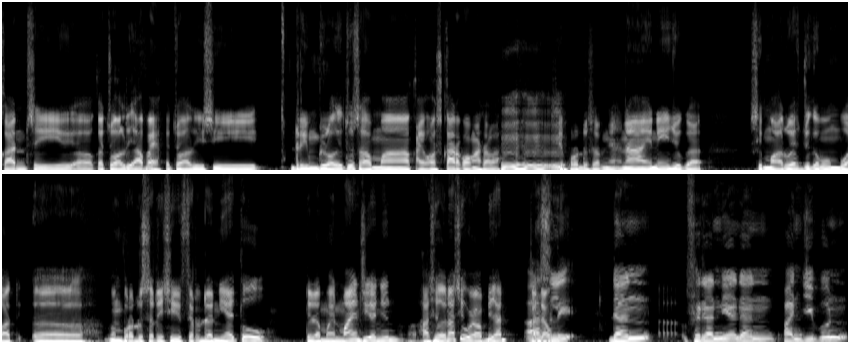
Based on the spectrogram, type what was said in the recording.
kan si eh, kecuali apa ya? Kecuali si Dream Girl itu sama kayak Oscar kalau nggak salah. Hmm, si produsernya. Nah, ini juga si Maldwave juga membuat eh memproduksi si Firdania itu tidak main-main sih anjing. Hasilnya sih well kan? Asli. Dan uh, Firania dan Panji pun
